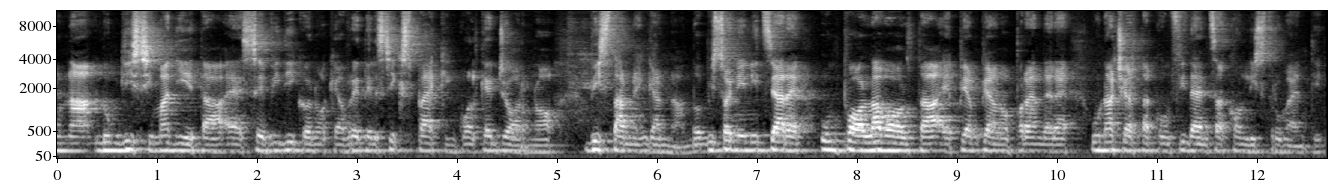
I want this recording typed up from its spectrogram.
una lunghissima dieta e se vi dicono che avrete il six pack in qualche giorno vi stanno ingannando. Bisogna iniziare un po' alla volta e pian piano prendere una certa confidenza con gli strumenti.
